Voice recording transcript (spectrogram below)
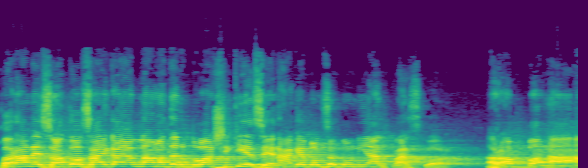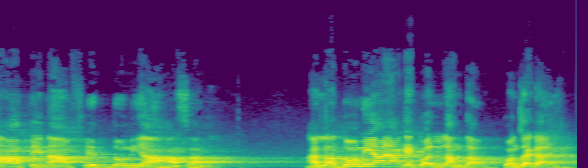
কোরআনে যত জায়গায় আল্লাহ আমাদের দোয়া শিখিয়েছেন, আগে বলছে, দুনিয়ার কাজ কর। রব্বানা আতিনা ফিদ দুনিয়া হাসানা। আল্লাহ দুনিয়ায় আগে কল্যাণ দাও। কোন জায়গায়?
